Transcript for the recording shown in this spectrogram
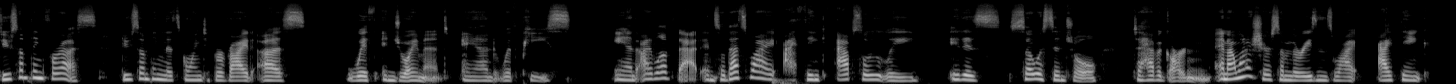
do something for us, do something that's going to provide us with enjoyment and with peace. And I love that. And so that's why I think absolutely it is so essential to have a garden. And I want to share some of the reasons why I think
